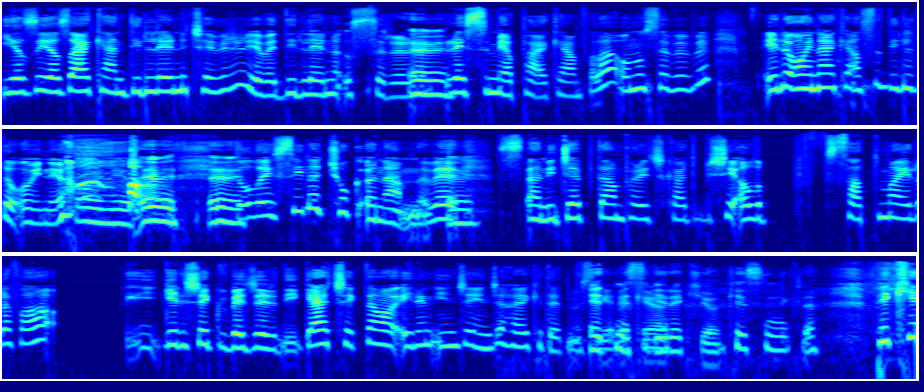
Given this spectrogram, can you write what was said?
yazı yazarken dillerini çevirir ya ve dillerini ısırır. Evet. Resim yaparken falan. Onun sebebi eli oynarken aslında dili de oynuyor. Oynuyor. evet, evet. Dolayısıyla çok önemli ve evet. hani cepten para çıkartıp bir şey alıp satmayla falan gelişecek bir beceri değil. Gerçekten o elin ince ince hareket etmesi, Etmesi gerekiyor. gerekiyor kesinlikle. Peki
